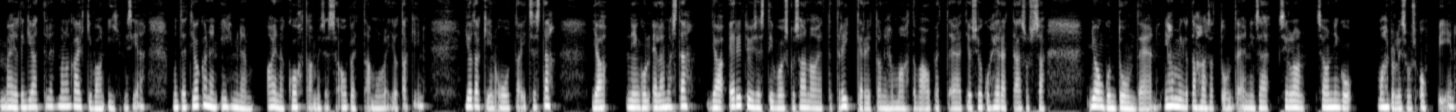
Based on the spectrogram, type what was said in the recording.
mä jotenkin ajattelen, että me ollaan kaikki vaan ihmisiä, mutta että jokainen ihminen aina kohtaamisessa opettaa mulle jotakin, jotakin uutta itsestä. Ja niin kuin elämästä. Ja erityisesti voisiko sanoa, että triggerit on ihan mahtava opettaja, että jos joku herättää sussa jonkun tunteen, ihan minkä tahansa tunteen, niin sä, silloin se on niinku mahdollisuus oppiin.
